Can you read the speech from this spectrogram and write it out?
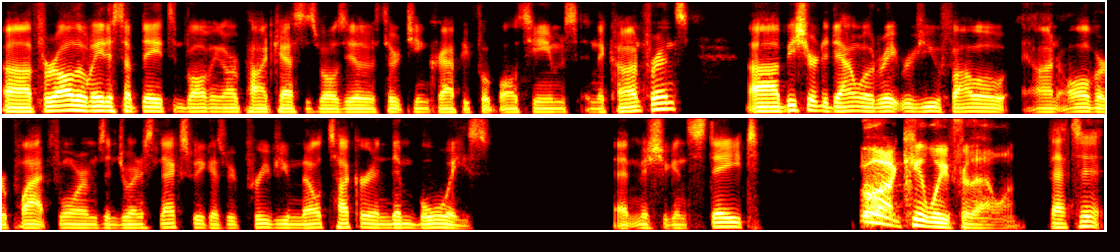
uh, for all the latest updates involving our podcast as well as the other 13 crappy football teams in the conference. Uh, be sure to download, rate, review, follow on all of our platforms, and join us next week as we preview Mel Tucker and them boys at Michigan State. oh, I can't wait for that one. That's it.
